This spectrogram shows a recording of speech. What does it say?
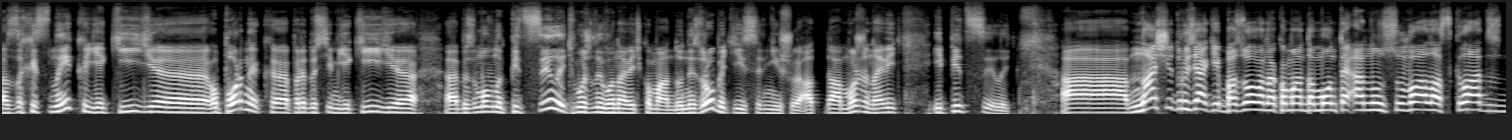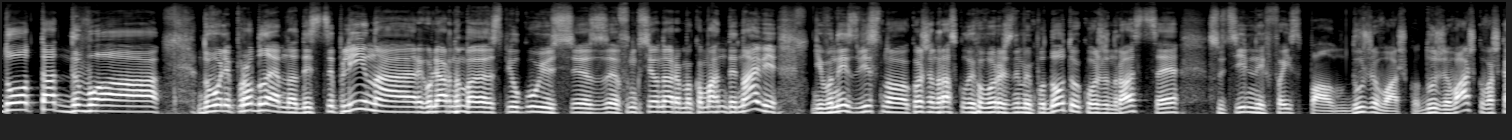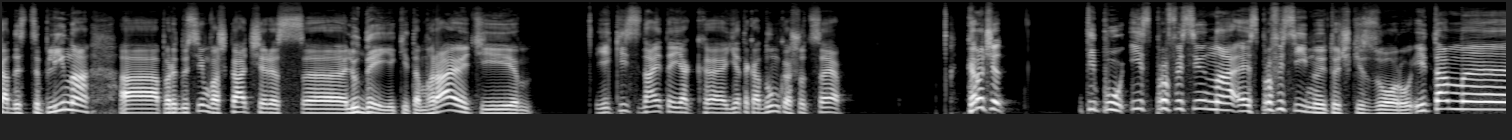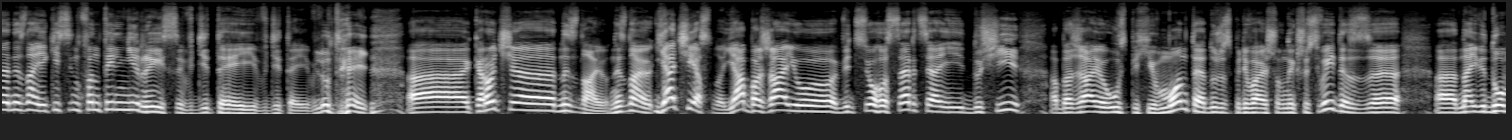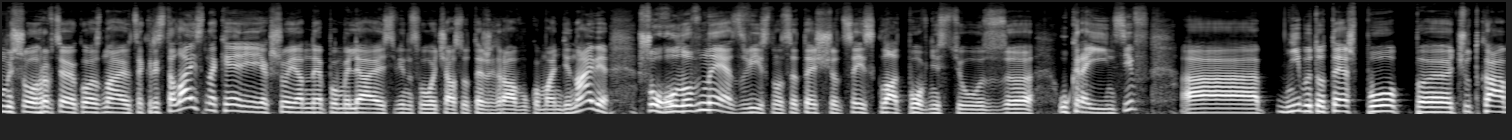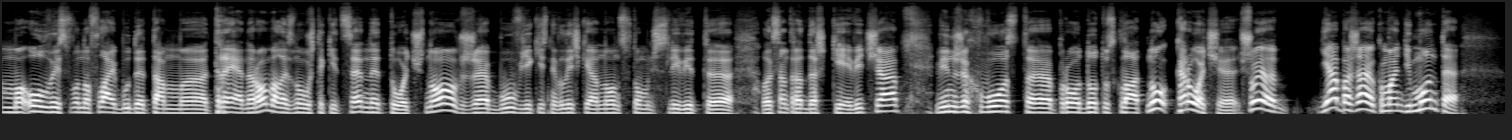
захисник, який е, опорник, е, передусім, який е, е, безумовно підсилить, можливо, навіть команду, не зробить її сильнішою, а, а може навіть і підсилить. А, наші друзяки, базована команда Монте анонсувала склад з Dota 2. Доволі проблемна дисципліна. Регулярно е, спілкуюсь з функціонерами команди Na'Vi, і вони, звісно, кожен раз, коли говориш з ними по доту, кожен раз це суцільний фейспалм. Дуже важко. Дуже важко, важка дисципліна. А, передусім важка через е, людей, які там грають. І якісь, знаєте, як е, є така думка, що це. Коротше, Типу, і з, професіона... е, з професійної точки зору, і там, е, не знаю, якісь інфантильні риси в дітей, в дітей, в людей. Коротше, не знаю. Не знаю. Я чесно, я бажаю від всього серця і душі, бажаю успіхів Монте. Я дуже сподіваюся, що в них щось вийде. З е, найвідомішого гравця, якого знаю, це Крісталайс на Кері. Якщо я не помиляюсь, він свого часу теж грав у команді Наві. Що головне, звісно, це те, що цей склад повністю з українців. А, нібито теж по чуткам Always Wanna Fly буде там е, тренером, але знову ж таки це не точно. Вже був якийсь невеличкий анонс, в тому числі від е, Олександра Дашкевича. Він же хвост е, про доту склад. Ну, коротше, що я, я бажаю команді Монте.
